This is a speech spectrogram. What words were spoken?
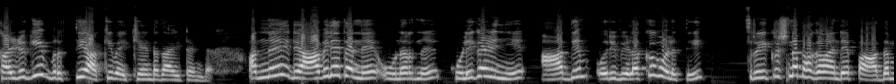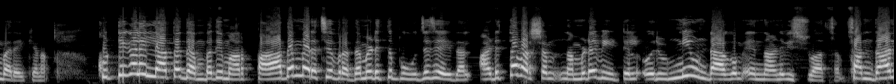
കഴുകി വൃത്തിയാക്കി വയ്ക്കേണ്ടതായിട്ടുണ്ട് അന്ന് രാവിലെ തന്നെ ഉണർന്ന് കുളി കഴിഞ്ഞ് ആദ്യം ഒരു വിളക്ക് കൊളുത്തി ശ്രീകൃഷ്ണ ഭഗവാന്റെ പാദം വരയ്ക്കണം. കുട്ടികളില്ലാത്ത ദമ്പതിമാർ പാദം വരച്ച് വ്രതമെടുത്ത് പൂജ ചെയ്താൽ അടുത്ത വർഷം നമ്മുടെ വീട്ടിൽ ഒരു ഉണ്ണി ഉണ്ടാകും എന്നാണ് വിശ്വാസം. സന്താന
